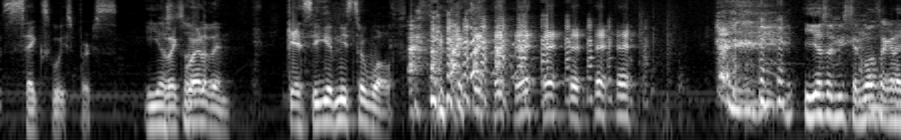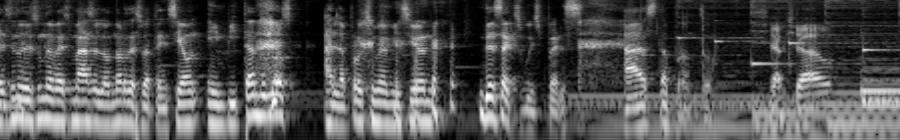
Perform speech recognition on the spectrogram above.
Sex Whispers. Y yo soy- Recuerden que sigue Mr. Wolf. Y yo soy Mr. Wolf agradeciéndoles una vez más el honor de su atención e invitándolos a la próxima emisión de Sex Whispers. Hasta pronto. chao, chao.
